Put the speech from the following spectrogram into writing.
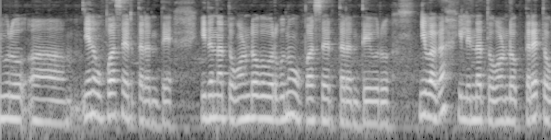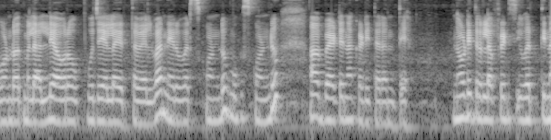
ಇವರು ಏನೋ ಉಪವಾಸ ಇರ್ತಾರಂತೆ. ಇದನ್ನು ತೊಗೊಂಡೋಗೋವರೆಗೂ ಉಪವಾಸ ಇರ್ತಾರಂತೆ ಇವರು. ಇವಾಗ ಇಲ್ಲಿಂದ ತೊಗೊಂಡೋಗ್ತಾರೆ. ತೊಗೊಂಡೋದ್ಮೇಲೆ ಅಲ್ಲಿ ಅವರ ಪೂಜೆ ಎಲ್ಲ ಇರ್ತವೆ ಅಲ್ವಾ? ನೆರವೇರಿಸ್ಕೊಂಡು, ಮುಗಿಸ್ಕೊಂಡು, ಆ ಬೇಟೆನ ಕಡಿತಾರಂತೆ. ನೋಡಿದ್ರಲ್ಲ ಫ್ರೆಂಡ್ಸ್ ಇವತ್ತಿನ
